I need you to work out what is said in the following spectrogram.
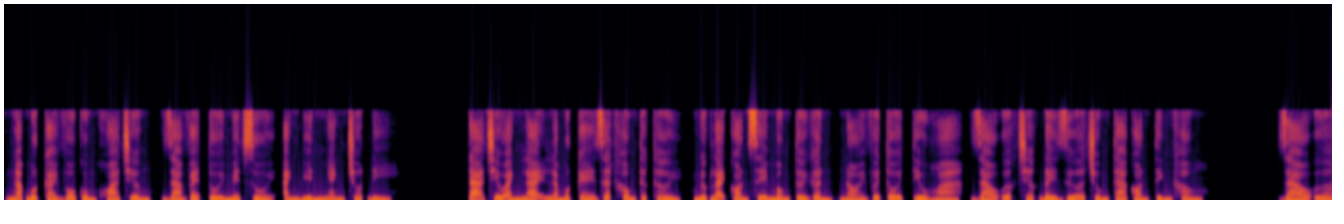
ngáp một cái vô cùng khoa trương, ra vẻ tôi mệt rồi, anh biến nhanh chút đi. Tạ chiêu anh lại là một kẻ rất không thức thời, ngược lại còn xê mông tới gần, nói với tôi tiểu hoa, rào ước trước đây giữa chúng ta còn tính không? Rào ước,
